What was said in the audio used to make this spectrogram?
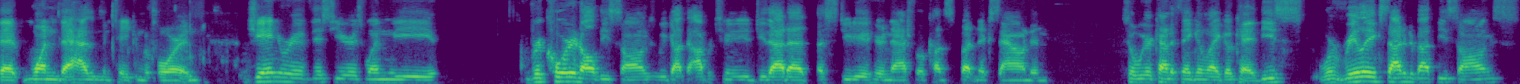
that one that hasn't been taken before. And January of this year is when we recorded all these songs. We got the opportunity to do that at a studio here in Nashville called Sputnik Sound. And so we were kind of thinking like, okay, these we're really excited about these songs.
